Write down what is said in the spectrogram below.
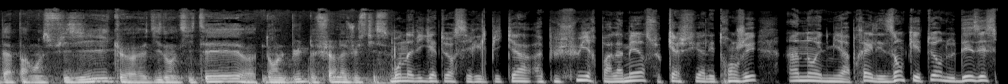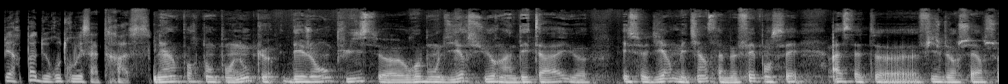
d'apparence physique, euh, d'identité, euh, dans le but de fuir la justice. Mon navigateur Cyril Picard a pu fuir par la mer, se cacher à l'étranger. Un an et demi après, les enquêteurs ne désespèrent pas de retrouver sa trace. Il est important pour nous que des gens puissent rebondir sur un détail et se dire mais tiens ça me fait penser à cette fiche de recherche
